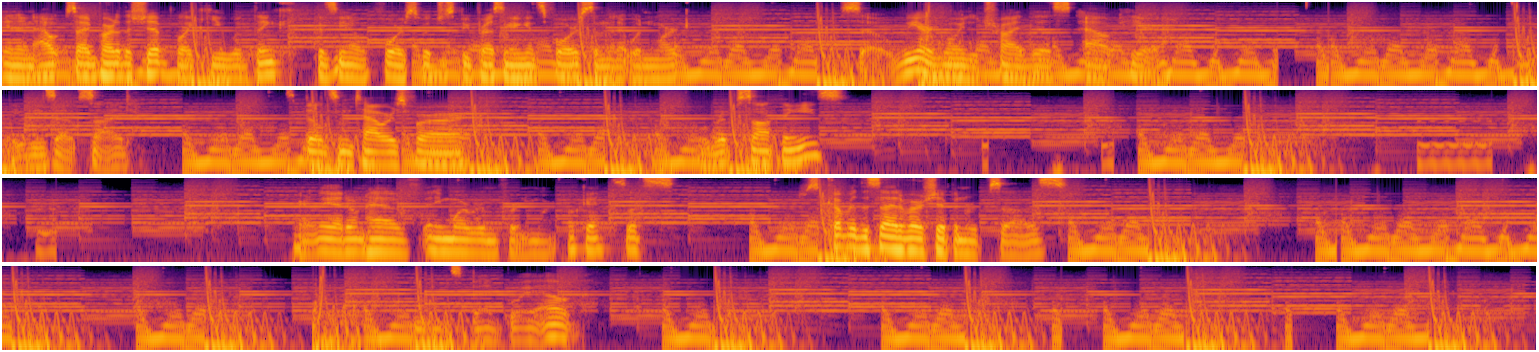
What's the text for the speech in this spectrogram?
in an outside part of the ship, like you would think, because, you know, force would just be pressing against force and then it wouldn't work. So we are going to try this out here. Leave these outside. Let's build some towers for our ripsaw thingies. Apparently I don't have any more room for anymore. Okay, so let's just cover the side of our ship in ripsaws. Even this bad boy out.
